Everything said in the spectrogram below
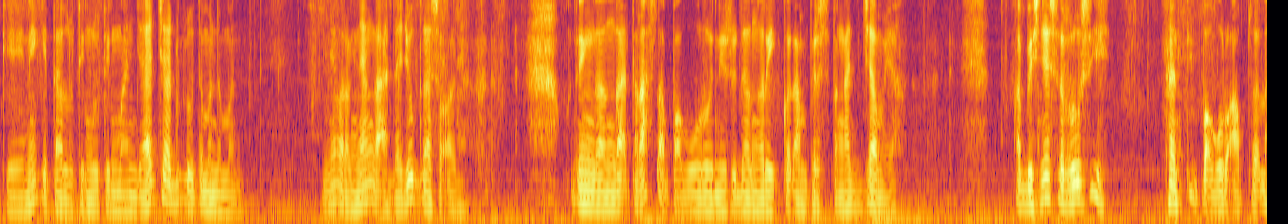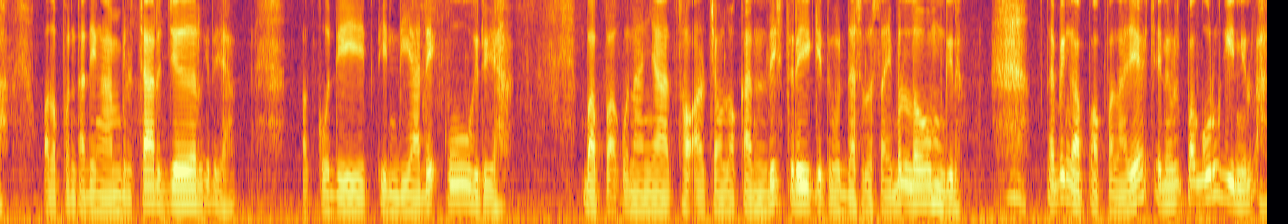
Oke ini kita luting-luting manja aja dulu teman-teman. Ini orangnya nggak ada juga soalnya. Penting nggak nggak terasa pak guru ini sudah ngerikut hampir setengah jam ya. Habisnya seru sih. Nanti pak guru upload lah. Walaupun tadi ngambil charger gitu ya. Aku ditindih adekku gitu ya bapakku nanya soal colokan listrik gitu udah selesai belum? gitu. Tapi nggak apa-apa lah ya channel pak guru gini lah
